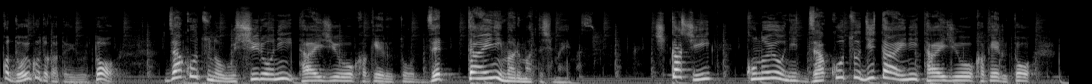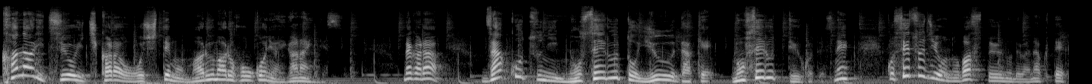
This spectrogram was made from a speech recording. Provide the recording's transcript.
これどういうことかというと座骨の後ろに体重をかけると絶対に丸まってしまいます。しかしこのように座骨自体に体重をかけるとかなり強い力を押しても丸まる方向にはいかないんです。だから座骨に乗せるというだけ乗せるっていうことですねこれ背筋を伸ばすというのではなくて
